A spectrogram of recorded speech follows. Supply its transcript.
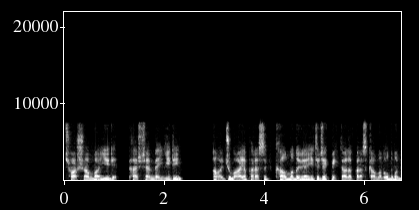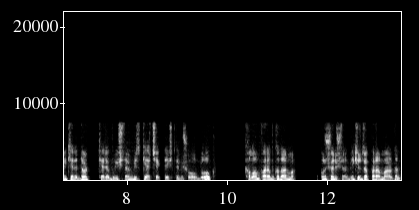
çarşamba 7, perşembe 7 ama cumaya parası kalmadı veya yetecek miktarda parası kalmadı. Oldu mu? Bir kere 4 kere bu işlemi biz gerçekleştirmiş olduk. Kalan para bu kadar mı? Bunu şöyle düşünelim. 200 lira param vardı.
